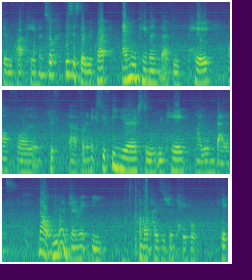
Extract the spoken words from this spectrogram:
the required payment. So this is the required annual payment that I have to pay off for the, uh, for the next 15 years to repay my loan balance. Now we want to generate the amortization table okay?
